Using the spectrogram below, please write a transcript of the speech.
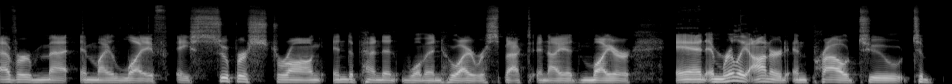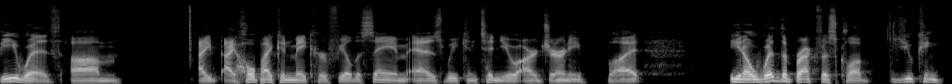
ever met in my life. A super strong, independent woman who I respect and I admire, and am really honored and proud to to be with. Um, I I hope I can make her feel the same as we continue our journey. But you know, with the Breakfast Club, you can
